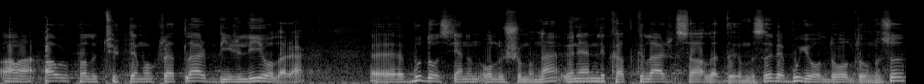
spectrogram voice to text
Ama Avrupalı Türk Demokratlar Birliği olarak e, bu dosyanın oluşumuna önemli katkılar sağladığımızı ve bu yolda olduğumuzu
